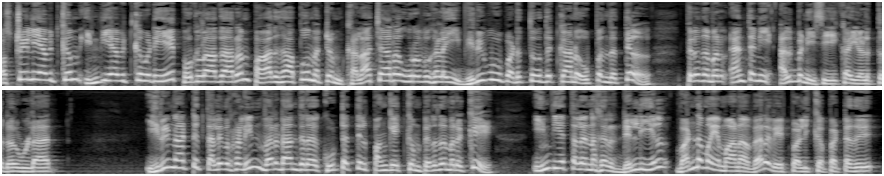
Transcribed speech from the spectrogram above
ஆஸ்திரேலியாவிற்கும் இந்தியாவிற்கும் இடையே பொருளாதாரம் பாதுகாப்பு மற்றும் கலாச்சார உறவுகளை விரிவுபடுத்துவதற்கான ஒப்பந்தத்தில் பிரதமர் ஆந்தனி அல்பனிசி கையெழுத்திட உள்ளார். இரு நாட்டு தலைவர்களின் வருடாந்திர கூட்டத்தில் பங்கேற்கும் பிரதமருக்கு இந்திய தலைநகர் டெல்லியில் வண்ணமயமான வரவேற்பு அளிக்கப்பட்டது.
